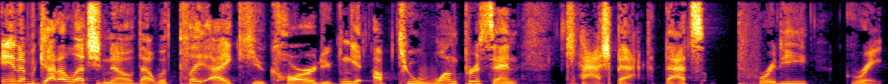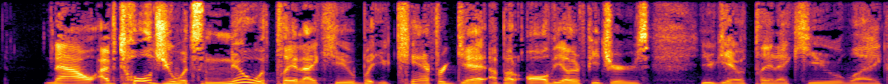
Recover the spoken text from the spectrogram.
And I've got to let you know that with Plate IQ card, you can get up to 1% cash back. That's pretty great. Now, I've told you what's new with Plate IQ, but you can't forget about all the other features you get with Plate IQ, like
